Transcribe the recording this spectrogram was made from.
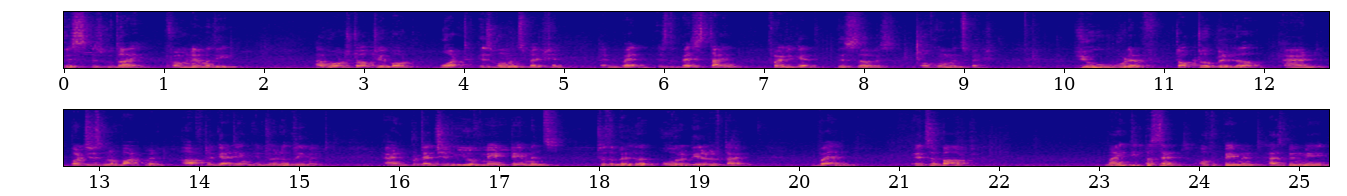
This is Uday from Nemmadi. I want to talk to you about what is home inspection and when is the best time for you to get this service of home inspection. You would have talked to a builder and purchased an apartment after getting into an agreement and potentially you have made payments to the builder over a period of time. When it's about 90% of the payment has been made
